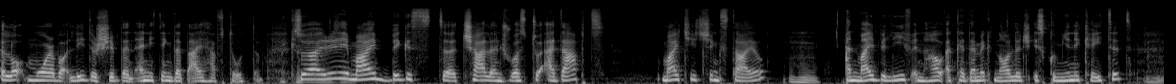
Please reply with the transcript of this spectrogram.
a lot more about leadership than anything that I have taught them. can So I really, my biggest uh, challenge was to adapt my teaching style Mm-hmm. and my belief in how academic knowledge is communicated Mm-hmm.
